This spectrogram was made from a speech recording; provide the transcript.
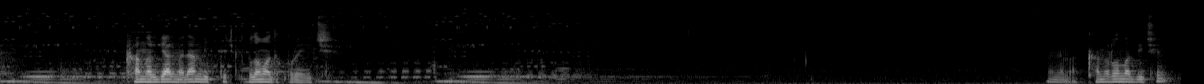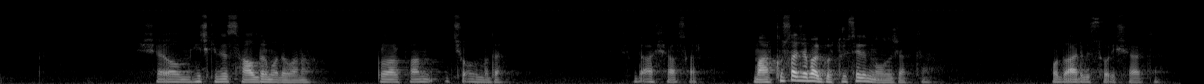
Connor gelmeden bitti. Çünkü bulamadık burayı hiç. Aynen bak Connor olmadığı için şey olmuyor. Hiç kimse saldırmadı bana. Buralar falan hiç olmadı. Şimdi aşağı sar. Markus acaba götürseydim ne olacaktı? O da ayrı bir soru işareti.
